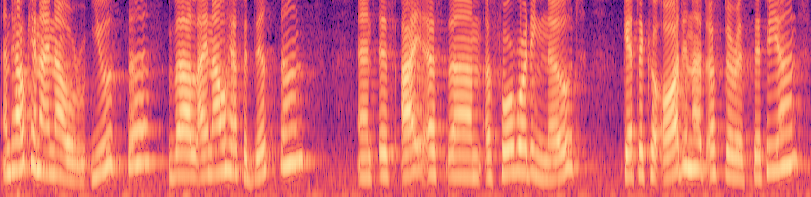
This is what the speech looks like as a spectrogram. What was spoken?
And how can I now use this? Well, I now have a distance, and if I, as um, a forwarding node, get the coordinate of the recipient,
